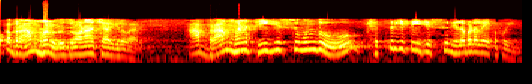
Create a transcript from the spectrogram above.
ఒక బ్రాహ్మణుడు ద్రోణాచార్యుల వారు. ఆ బ్రాహ్మణ తేజస్సు ముందు క్షత్రియ తేజస్సు నిలబడలేకపోయింది.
